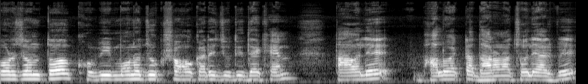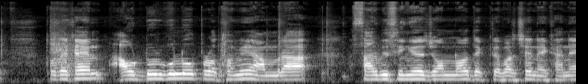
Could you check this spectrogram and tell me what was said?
পর্যন্ত খুবই মনোযোগ সহকারে যদি দেখেন, তাহলে ভালো একটা ধারণা চলে আসবে। তো দেখেন আউটডোরগুলো প্রথমে আমরা সার্ভিসিংয়ের জন্য দেখতে পাচ্ছেন এখানে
